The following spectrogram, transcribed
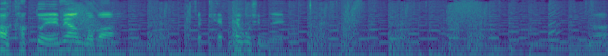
아 각도 애매한 거 봐. 진짜 개 패고 싶네. 자.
